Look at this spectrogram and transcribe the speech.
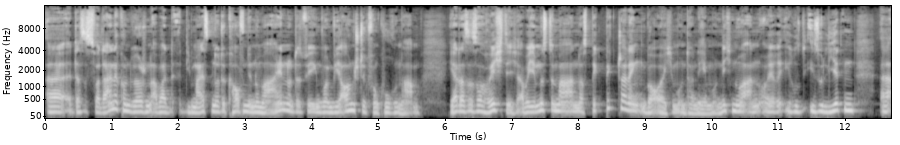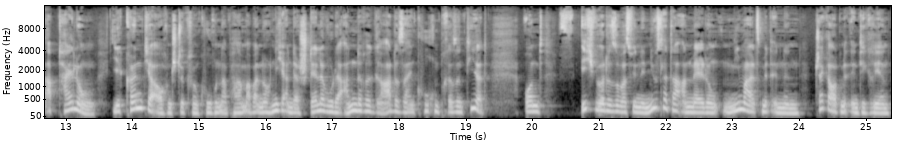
äh, das ist zwar deine Conversion, aber die meisten Leute kaufen dir Nummer ein und deswegen wollen wir auch ein Stück vom Kuchen haben. Ja, das ist auch richtig, aber ihr müsst immer an das Big Picture denken bei euch im Unternehmen und nicht nur an eure isolierten äh, Abteilungen. Ihr könnt ja auch ein Stück vom Kuchen abhaben, aber noch nicht an der Stelle, wo der andere gerade seinen Kuchen präsentiert. Und ich würde sowas wie eine Newsletter-Anmeldung niemals mit in den Checkout mit integrieren,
